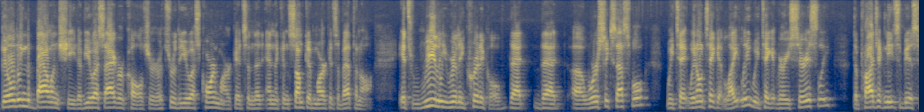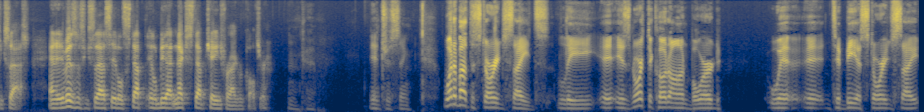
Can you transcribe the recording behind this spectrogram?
building the balance sheet of U.S. agriculture through the U.S. corn markets and the and the consumptive markets of ethanol. It's really, really critical that that uh, we're successful. We take we don't take it lightly. We take it very seriously. The project needs to be a success, and if it is a success, it'll step it'll be that next step change for agriculture. Okay, interesting. What about the storage sites, Lee? Is North Dakota on board with uh, to be a storage site?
